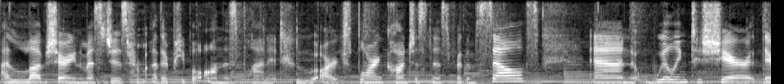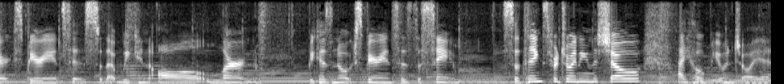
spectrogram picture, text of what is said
I love sharing the messages from other people on this planet who are exploring consciousness for themselves and willing to share their experiences so that we can all learn because no experience is the same. So, thanks for joining the show. I hope you enjoy it.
